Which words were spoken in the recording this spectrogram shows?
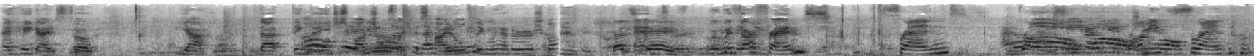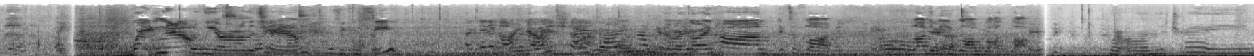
Uh, hey guys, so yeah, that thing that you just watched was like this idol thing we had at our school. That's And we're with our friends. Friends, Rami, Rami, friend. Right now we are on the tram, as you can see. I'm getting off Right now. And we're going home. It's a vlog. Oh, vlog me, vlog, vlog, vlog. We're on the train.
